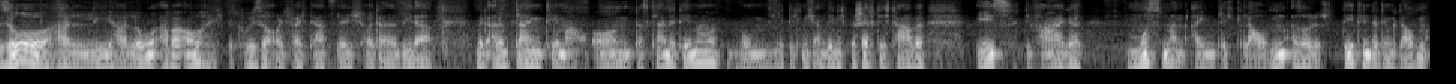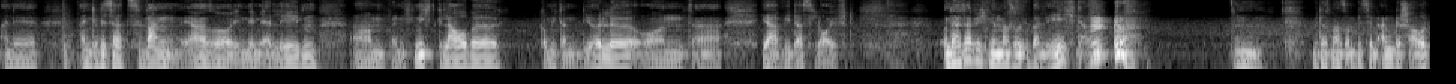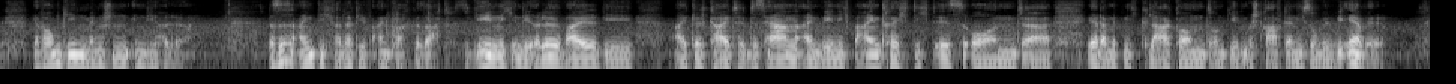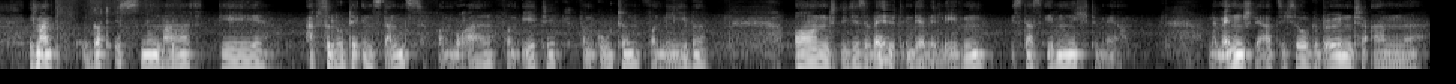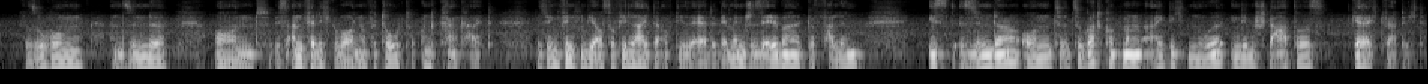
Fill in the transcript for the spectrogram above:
So, halli, hallo, aber auch ich begrüße euch recht herzlich heute wieder mit einem kleinen Thema. Und das kleine Thema, womit ich mich ein wenig beschäftigt habe, ist die Frage, muss man eigentlich glauben? Also steht hinter dem Glauben eine, ein gewisser Zwang, ja, so in dem Erleben, ähm, wenn ich nicht glaube, komme ich dann in die Hölle und äh, ja, wie das läuft. Und da habe ich mir mal so überlegt, hm, mir das mal so ein bisschen angeschaut, ja, warum gehen Menschen in die Hölle? Das ist eigentlich relativ einfach gesagt. Sie gehen nicht in die Hölle, weil die Eitelkeit des Herrn ein wenig beeinträchtigt ist und äh, er damit nicht klarkommt und jeden bestraft, der nicht so will, wie er will. Ich meine, Gott ist nun mal die absolute Instanz von Moral, von Ethik, von Gutem, von Liebe. Und diese Welt, in der wir leben, ist das eben nicht mehr. der Mensch, der hat sich so gewöhnt an Versuchungen, an Sünde und ist anfällig geworden für Tod und Krankheit. Deswegen finden wir auch so viel Leid auf dieser Erde. Der Mensch selber gefallen ist Sünder und zu Gott kommt man eigentlich nur in dem Status gerechtfertigt.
